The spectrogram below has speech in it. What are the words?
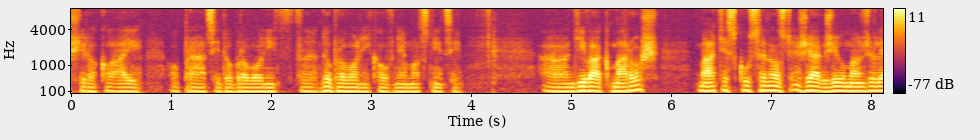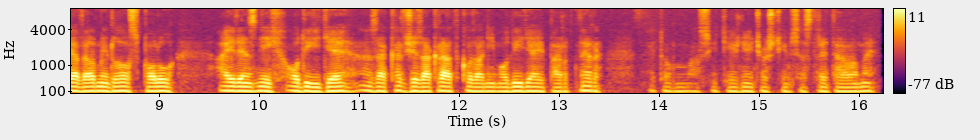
široko aj o práci dobrovoľníkov v nemocnici. A divák Maroš, máte skúsenosť, že ak žijú manželia veľmi dlho spolu a jeden z nich odíde, že zakrátko za ním odíde aj partner, je to asi tiež niečo, s čím sa stretávame.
